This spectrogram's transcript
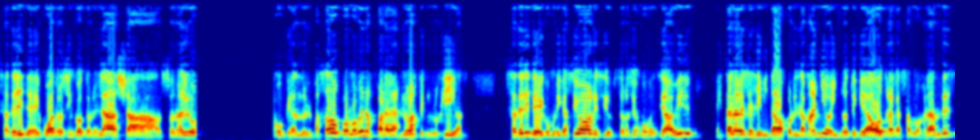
satélites de 4 o 5 toneladas ya son algo quedando en el pasado, por lo menos para las nuevas tecnologías satélites de comunicaciones y de observación, como decía David, están a veces limitados por el tamaño y no te queda otra que hacerlos grandes,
